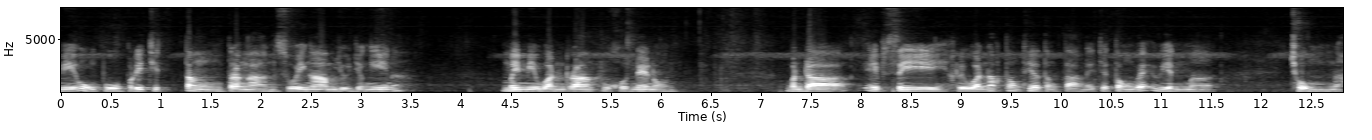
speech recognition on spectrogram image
มีองค์ปู่ปริจิตตั้งตระงานสวยงามอยู่อย่างนี้นะ ไม่มีวันร้างผู้คนแน่นอน บรรดาเอฟซีหรือว่านักท่องเที่ยวต่างๆเนี่ยจะต้องแวะเวียนมาชมนะ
